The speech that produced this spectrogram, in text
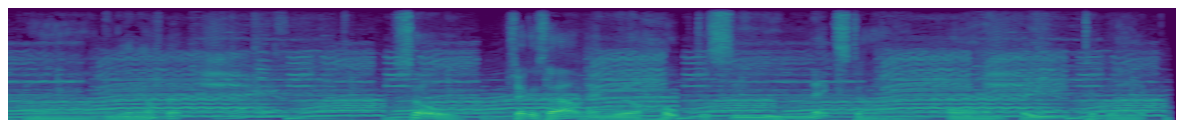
Uh, anything else, babe? So check us out, and we'll hope to see you next time on Fade to Black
